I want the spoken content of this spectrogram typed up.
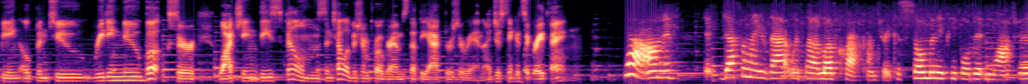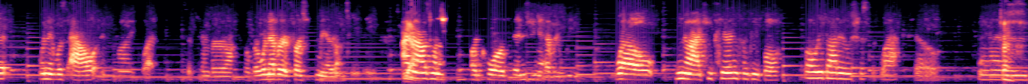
being open to reading new books or watching these films and television programs that the actors are in i just think it's a great thing yeah um it, it definitely that with uh, lovecraft country because so many people didn't watch it when it was out in like what september october whenever it first premiered on tv yeah. i know i was one of hardcore binging it every week well, you know, I keep hearing from people, well, we thought it was just a black show. And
